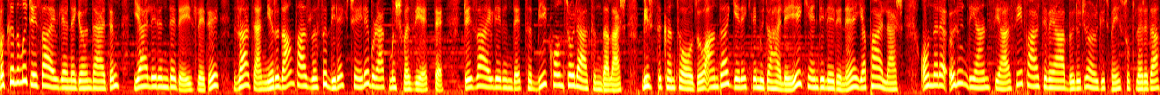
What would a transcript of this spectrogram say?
Bakanımı cezaevlerine gönderdim, yerlerinde de izledi. Zaten yarıdan fazlası dilekçeyle bırakmış vaziyette. Cezaevlerinde tıbbi kontrol altındalar. Bir sıkıntı olduğu anda gerekli müdahaleyi kendilerine yaparlar. Onlara ölün diyen siyasi parti veya bölücü örgüt mensupları da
